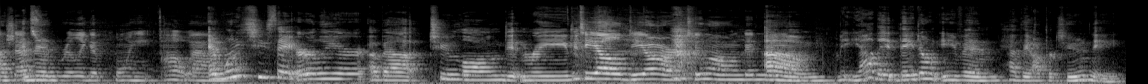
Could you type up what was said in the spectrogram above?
gosh, that's then- a really good point oh wow And what did she say earlier about too long, didn't read? tldr too long didn't we? Um, but yeah, they, they don't even have the opportunity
